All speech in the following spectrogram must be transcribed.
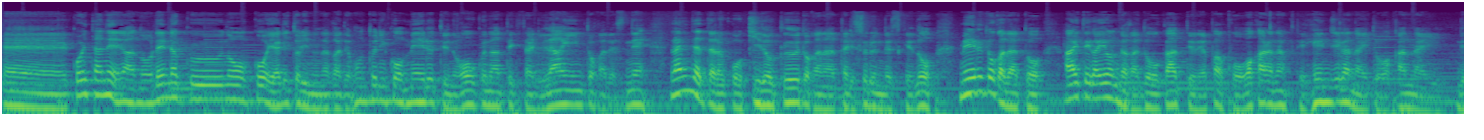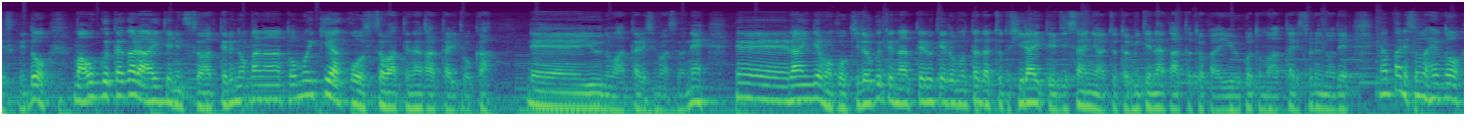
えー、こういったねあの連絡のこうやり取りの中で本当にこうメールっていうの多くなってきたり LINE とかですね LINE だったらこう既読とかなったりするんですけどメールとかだと相手が読んだかどうかっていうのはやっぱこう分からなくて返事がないと分かんないんですけど、まあ、送ったから相手に伝わってるのかなと思いきやこう伝わってなかったりとか。でいうのもあったりしますよね。で LINE でもこう既読ってなってるけどもただちょっと開いて実際にはちょっと見てなかったとかいうこともあったりするのでやっぱりその辺の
